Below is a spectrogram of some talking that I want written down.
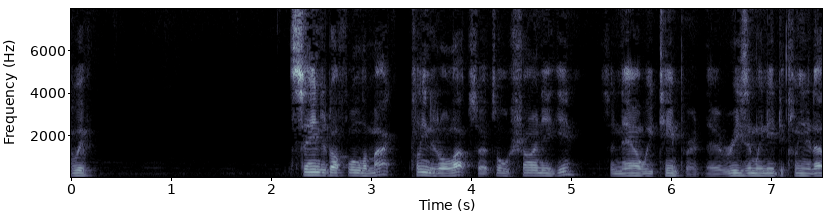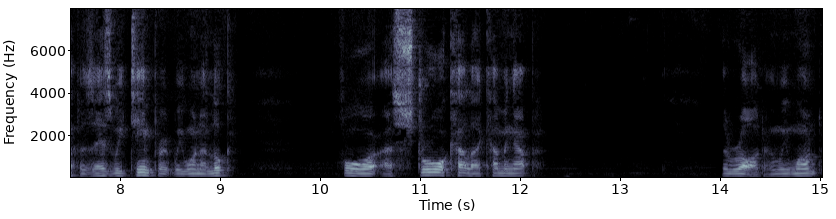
we've sanded off all the muck, cleaned it all up so it's all shiny again. So now we temper it. The reason we need to clean it up is as we temper it, we want to look for a straw color coming up the rod. And we want,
